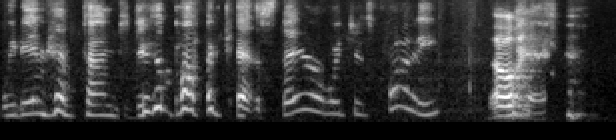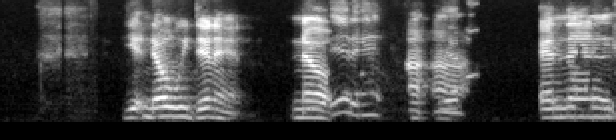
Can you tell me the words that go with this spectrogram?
we didn't have time to do the podcast there, which is funny. Oh, Yeah, yeah, no we didn't. No. we didn't. Uh-uh. Yeah. And then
